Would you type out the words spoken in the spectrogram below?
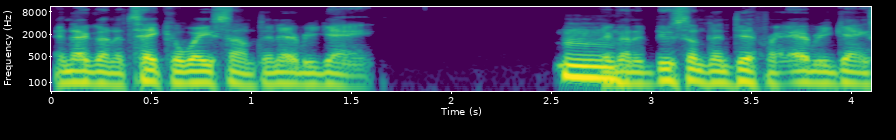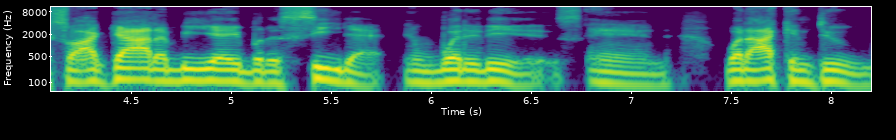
and they're gonna take away something every game. Mm. They're gonna do something different every game. So I gotta be able to see that and what it is and what I can do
